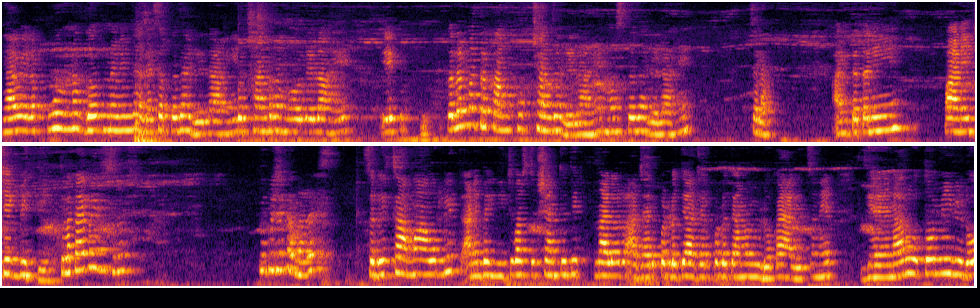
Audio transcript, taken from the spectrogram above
ह्या वेळेला पूर्ण घर नवीन झाल्यासारखं झालेलं आहे. छान रंगवलेलं आहे. एक कलर मात्र काम खूप छान झालेलं आहे मस्त झालेलं आहे. चला. आणि त्यात आणि पाण्याची एक भीती. तुला काय पाहिजे सुरेश? तू तुझ्या करणार आहेस? सगळी कामं आवरलीत आणि बहिणीची वास्तू शांती होती नाल्यावर आजारी पडलं ते आजारी पडलं त्यामुळे व्हिडिओ काय आलीच नाहीत. घेणार होतो मी व्हिडिओ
